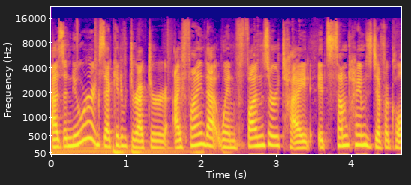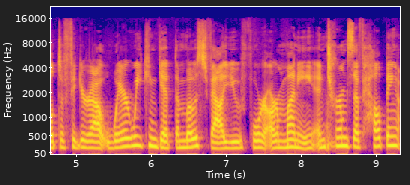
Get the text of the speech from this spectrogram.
As a newer executive director, I find that when funds are tight, it's sometimes difficult to figure out where we can get the most value for our money in terms of helping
